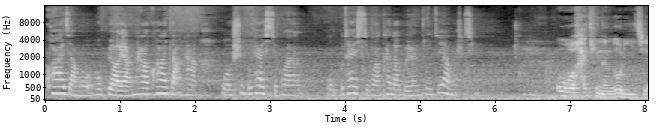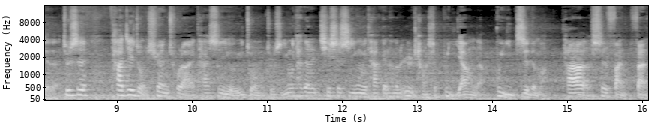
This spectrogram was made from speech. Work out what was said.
夸奖我或表扬他、夸奖他，我是不太喜欢，我不太喜欢看到别人做这样的事情。我还挺能够理解的，就是他这种炫出来，他是有一种，就是因为他跟其实是因为他跟他的日常是不一样的、不一致的嘛，他是反反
